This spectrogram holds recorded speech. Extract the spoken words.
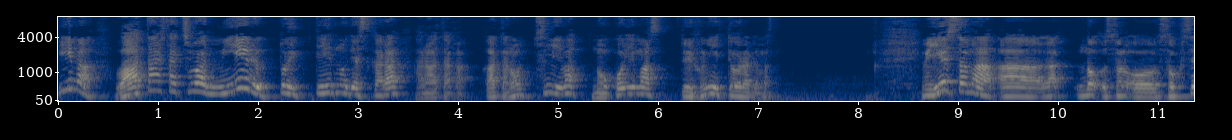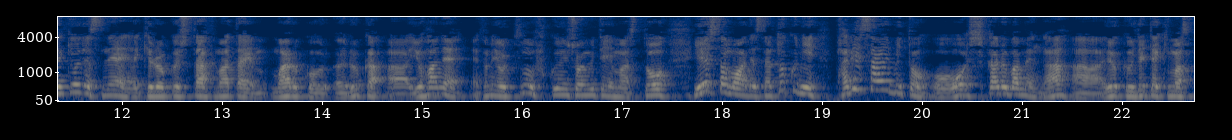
今、私たちは見えると言っているのですから、あなた方の罪は残ります。というふうに言っておられます。イエス様のその足跡をですね、記録したマタイ、マルコ、ルカ、ヨハネ、その4つの福音書を見ていますと、イエス様はですね、特にパリサイ人を叱る場面がよく出てきます。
